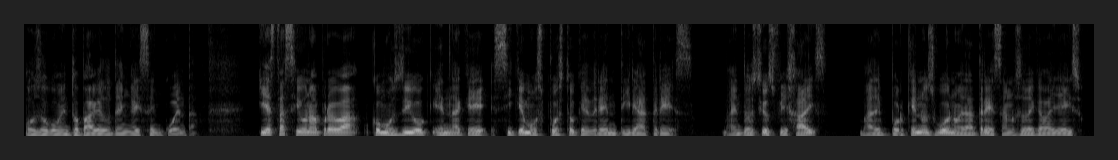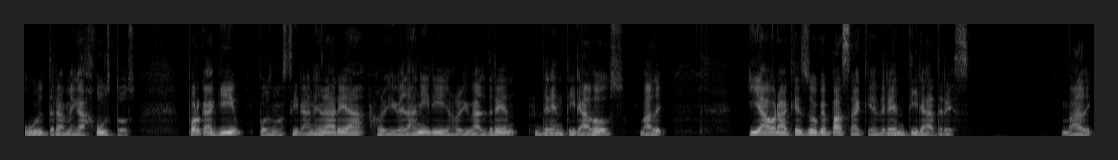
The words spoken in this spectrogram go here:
Os lo comento para que lo tengáis en cuenta. Y esta ha sido una prueba, como os digo, en la que sí que hemos puesto que Dren tire a 3. Entonces, si os fijáis, ¿vale? ¿Por qué no es bueno el A3? A no ser de que vayáis ultra mega justos. Porque aquí pues nos tiran el área, revive la Niri, revive al Dren, Dren tira 2, ¿vale? Y ahora, ¿qué es lo que pasa? Que Dren tira a 3, ¿vale?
